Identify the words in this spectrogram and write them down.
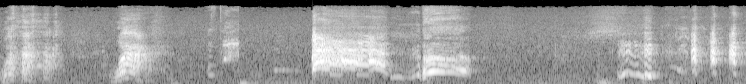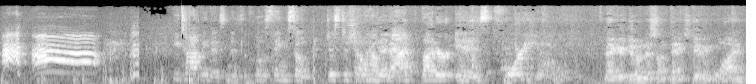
Why? Why? Ah! He taught me this, and it's the coolest thing. So, just to show how bad butter is for you. Now you're doing this on Thanksgiving. Why?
